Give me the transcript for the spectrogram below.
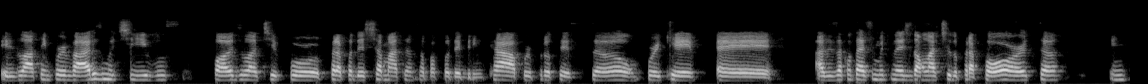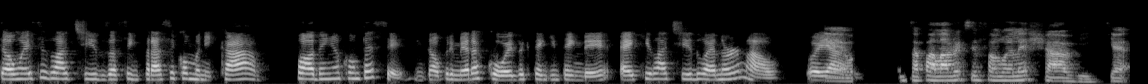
Eles latem por vários motivos. Pode latir para poder chamar atenção para poder brincar, por proteção, porque é, às vezes acontece muito né, de dar um latido para a porta. Então, esses latidos, assim, para se comunicar, podem acontecer. Então, a primeira coisa que tem que entender é que latido é normal. Oi, é, Essa palavra que você falou, ela é chave, que é,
